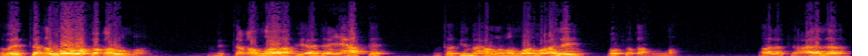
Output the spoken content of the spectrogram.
فمن اتقى الله وفقه الله. من اتقى الله في أداء حقه وترك ما حرم الله عليه وفقه الله. قال تعالى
